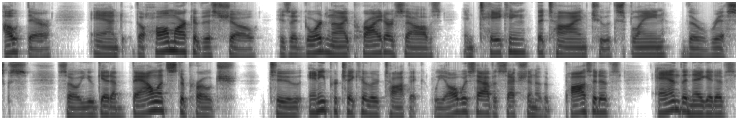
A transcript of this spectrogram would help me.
out there. And the hallmark of this show is that Gord and I pride ourselves in taking the time to explain the risks. So you get a balanced approach to any particular topic. We always have a section of the positives and the negatives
